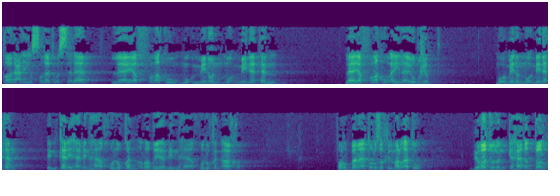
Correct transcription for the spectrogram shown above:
قال عليه الصلاة والسلام لا يفرق مؤمن مؤمنة. لا يفرق أي لا يبغض. مؤمن مؤمنة إن كره منها خلقا رضي منها خلقا آخر. فربما ترزق المرأة برجل كهذا الضرب.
